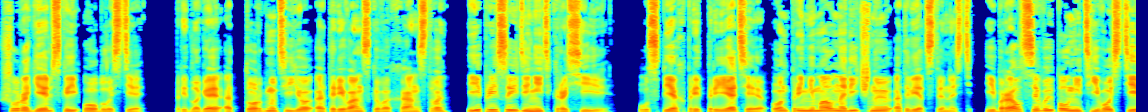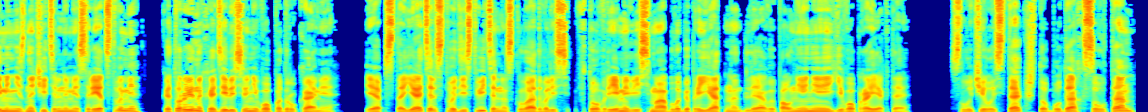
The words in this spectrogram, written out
Шурагельской области, предлагая отторгнуть ее от Ереванского ханства и присоединить к России. Успех предприятия он принимал на личную ответственность и брался выполнить его с теми незначительными средствами, которые находились у него под руками. И обстоятельства действительно складывались в то время весьма благоприятно для выполнения его проекта. Случилось так, что Будах-Султан,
